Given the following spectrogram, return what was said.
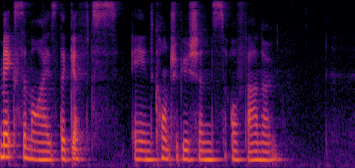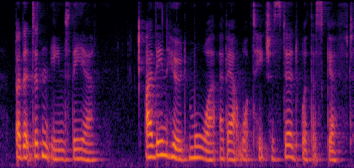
maximise the gifts and contributions of whānau. But it didn't end there. I then heard more about what teachers did with this gift,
